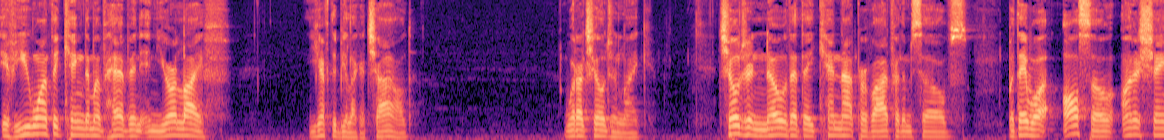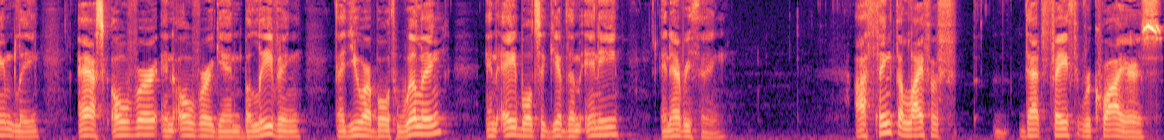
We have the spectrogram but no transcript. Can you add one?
If you want the kingdom of heaven in your life, you have to be like a child. What are children like? Children know that they cannot provide for themselves, but they will also unashamedly ask over and over again, believing that you are both willing and able to give them any and everything. I think the life of that faith requires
